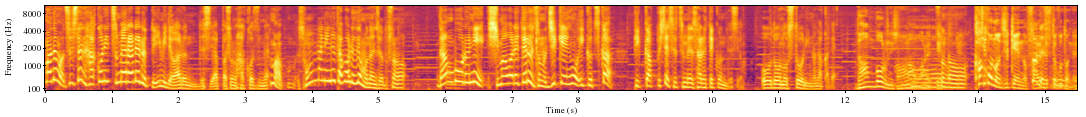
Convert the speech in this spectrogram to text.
まあでも実際に箱に詰められるっていう意味ではあるんですよ。やっぱその箱詰め。まあそんなにネタバレでもないんですけどその段ボールにしまわれてるその事件をいくつかピックアップして説明されていくんですよ。王道のストーリーの中で。段ボールにしまわれてるその過去の事件のファイルってことね。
